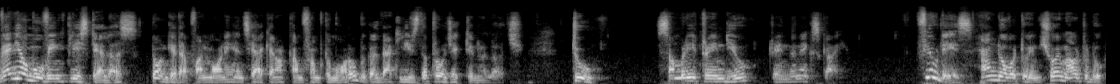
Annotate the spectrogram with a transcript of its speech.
when you're moving, please tell us. Don't get up one morning and say, I cannot come from tomorrow because that leaves the project in a lurch. Two, somebody trained you, train the next guy. Few days hand over to him. Show him how to do.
